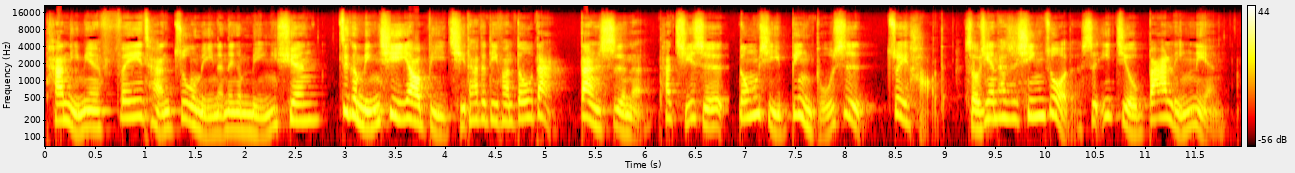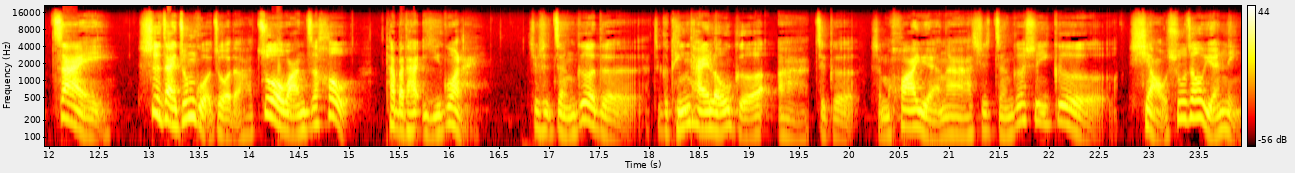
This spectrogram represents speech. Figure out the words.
它里面非常著名的那个明轩，这个名气要比其他的地方都大，但是呢，它其实东西并不是。最好的，首先它是新做的，是一九八零年在是在中国做的哈，做完之后他把它移过来，就是整个的这个亭台楼阁啊，这个什么花园啊，是整个是一个小苏州园林，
